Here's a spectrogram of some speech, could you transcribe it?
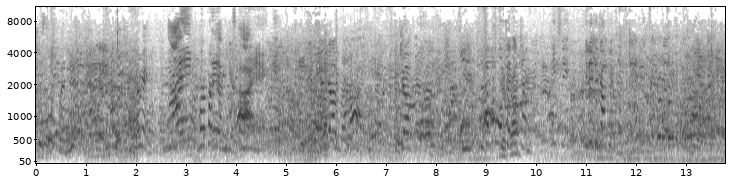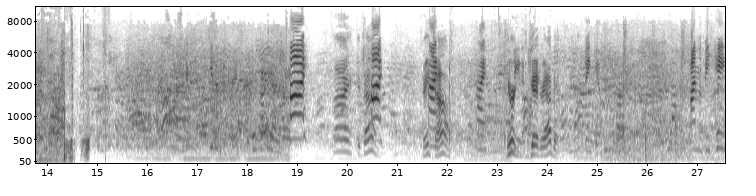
She's so funny. Okay. We're parked over here. Good job. Good job, Someone hold ma'am. Good job. Thanks, Nate. You did a good job here. He's in fifth grade. Hi. Hi, good job. Hi. Great Hi. job. Hi. You're a good rabbit. Thank you. I'm a behave.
